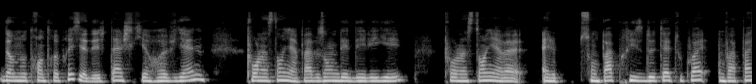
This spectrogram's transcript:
dans notre entreprise. Il y a des tâches qui reviennent. Pour l'instant, il n'y a pas besoin de les déléguer. Pour l'instant, il y a, elles sont pas prises de tête ou quoi. On va pas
